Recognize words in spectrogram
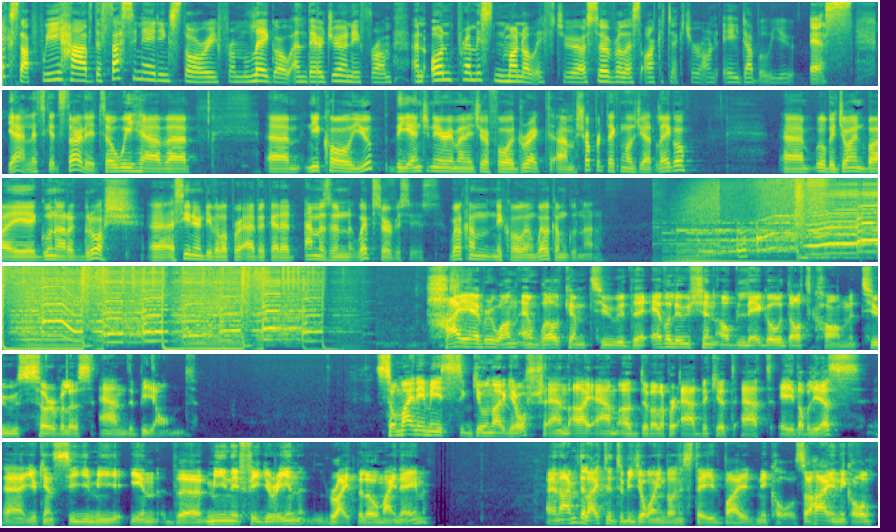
next up, we have the fascinating story from Lego and their journey from an on-premise monolith to a serverless architecture on AWS. Yeah, let's get started. So we have uh, um, Nicole Yip, the engineering manager for direct um, shopper technology at Lego. Um, we'll be joined by Gunnar Grosch, uh, a senior developer advocate at Amazon Web Services. Welcome, Nicole, and welcome, Gunnar. Hi, everyone, and welcome to the evolution of Lego.com to serverless and beyond. So, my name is Gunnar Grosch, and I am a developer advocate at AWS. Uh, you can see me in the mini figurine right below my name. And I'm delighted to be joined on stage by Nicole. So, hi, Nicole.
